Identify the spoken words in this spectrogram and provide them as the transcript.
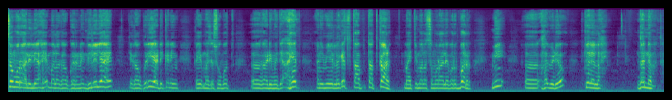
समोर आलेली आहे मला गावकऱ्यांनी दिलेली आहे. ते गावकरी या ठिकाणी काही माझ्यासोबत गाडीमध्ये आहेत आणि मी लगेच ता तात्काळ माहिती मला समोर आल्याबरोबर मी हा व्हिडिओ केलेला आहे. धन्यवाद.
